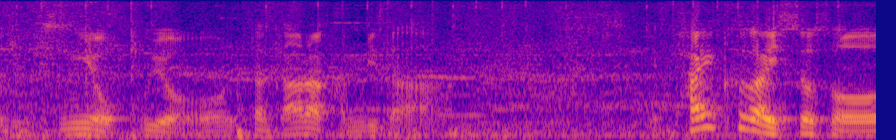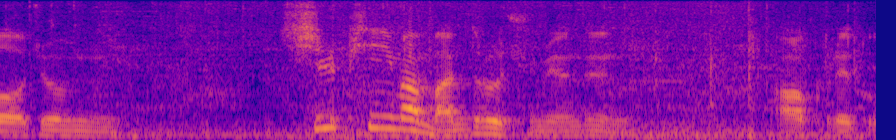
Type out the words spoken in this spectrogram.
아직 궁이 없고요. 일단 따라갑니다. 파이크가 있어서 좀 실피만 만들어주면은 아 그래도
